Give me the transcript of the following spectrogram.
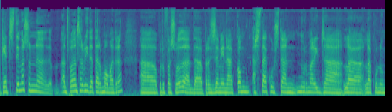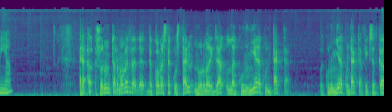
aquests temes són, eh, ens poden servir de termòmetre, eh, professor, de, de precisament a com està costant normalitzar l'economia? Són un termòmetre de, de com està costant normalitzar l'economia de contacte l'economia de contacte. Fixa't que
